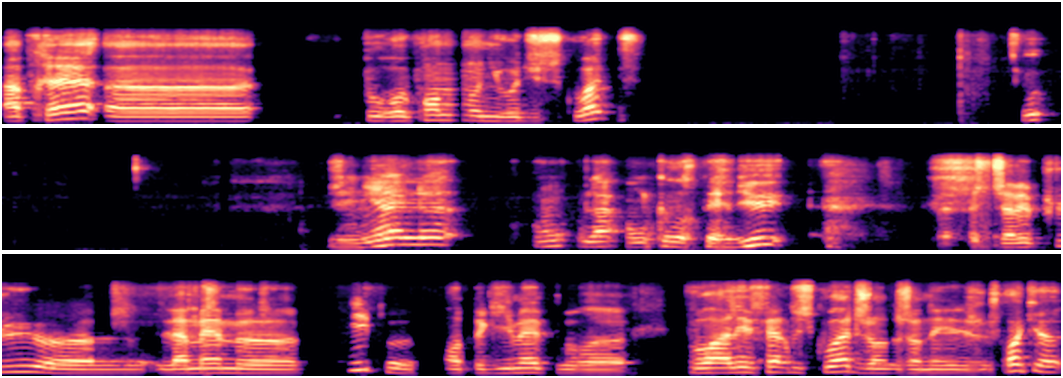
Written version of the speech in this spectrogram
Après, pour reprendre au niveau du squat. Génial. On l'a encore perdu. J'avais plus la même entre guillemets, pour, euh, pour aller faire du squat. J'en ai, je crois que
